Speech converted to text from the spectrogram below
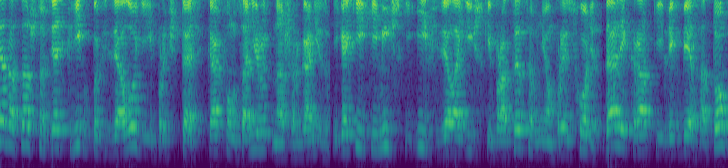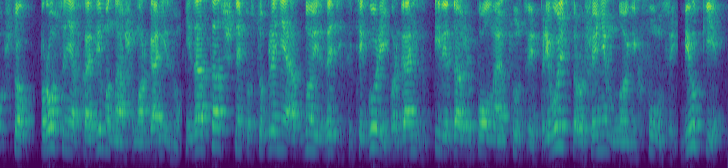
Хотя достаточно взять книгу по физиологии и прочитать, как функционирует наш организм и какие химические и физиологические процессы в нем происходят. Далее краткий ликбез о том, что просто необходимо нашему организму. Недостаточное поступление одной из этих категорий в организм или даже полное отсутствие приводит к нарушениям многих функций. Белки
